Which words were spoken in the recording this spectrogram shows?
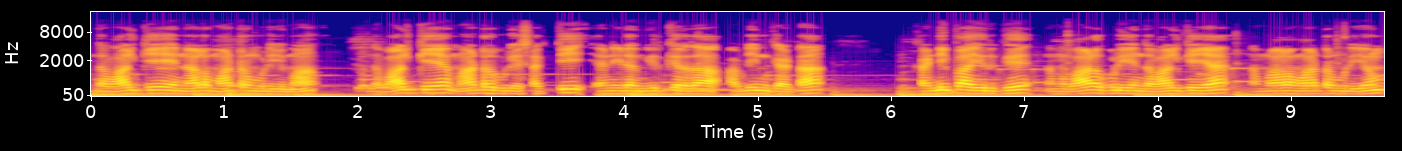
இந்த வாழ்க்கையை என்னால் மாற்ற முடியுமா? இந்த வாழ்க்கையை மாற்றக்கூடிய சக்தி என்னிடம் இருக்கிறதா அப்படின்னு கேட்டால் கண்டிப்பாக இருக்குது நம்ம வாழக்கூடிய இந்த வாழ்க்கையை நம்மளால் மாற்ற முடியும்.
